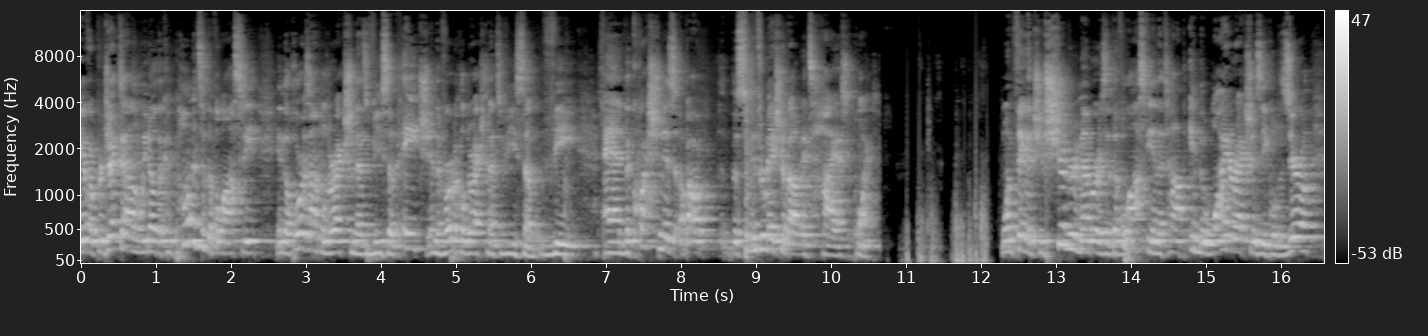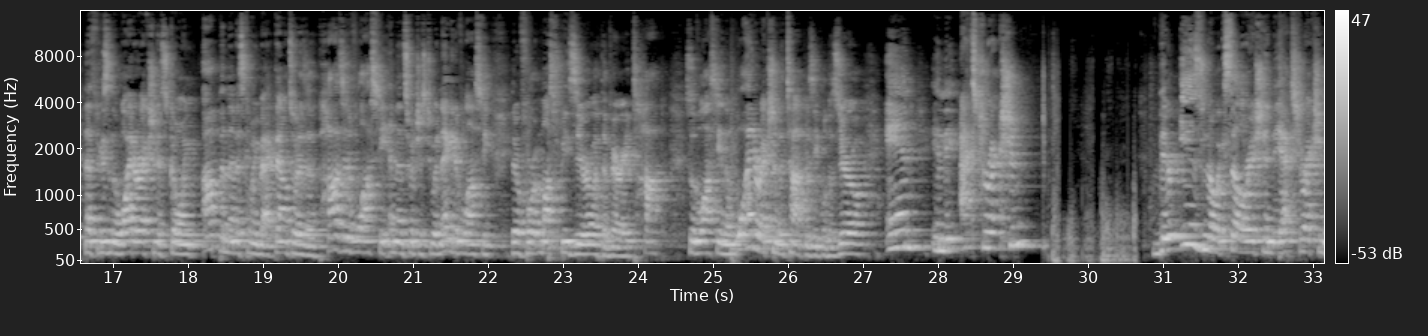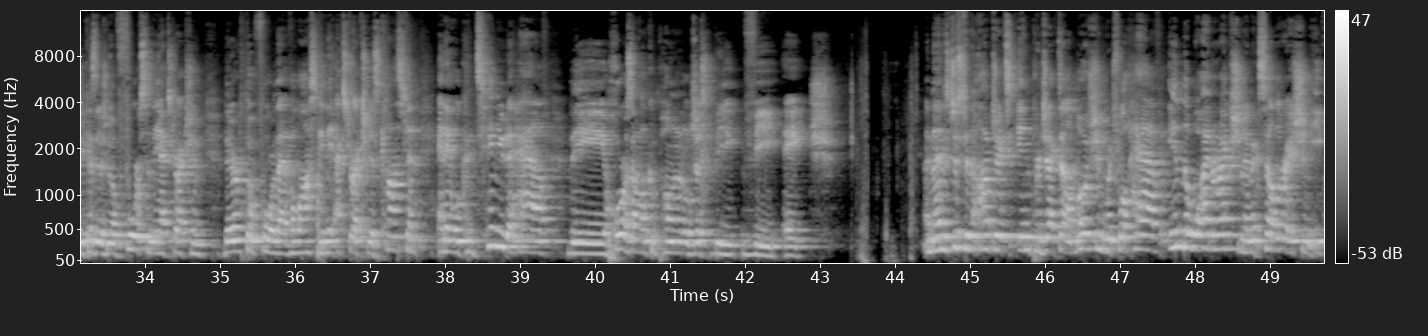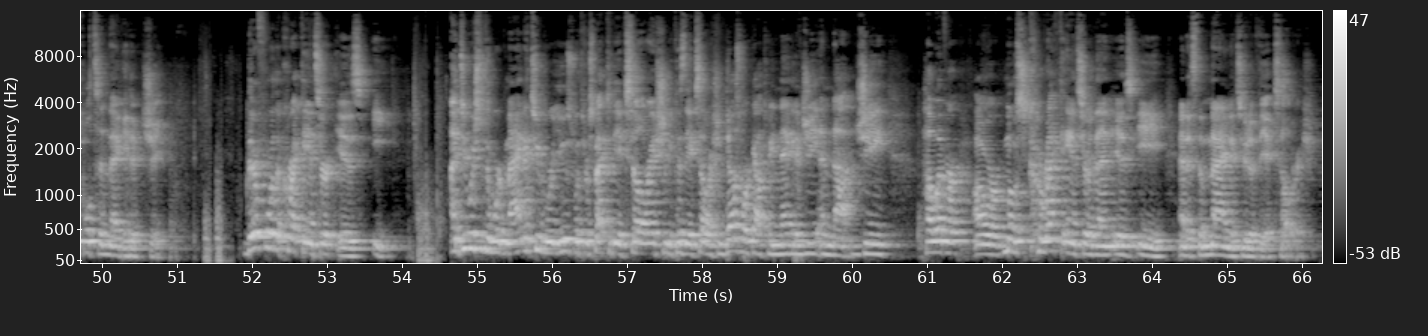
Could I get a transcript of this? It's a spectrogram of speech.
We have a projectile and we know the components of the velocity in the horizontal direction that's v sub h, in the vertical direction that's v sub v. And the question is about the, some information about its highest point. One thing that you should remember is that the velocity in the top in the y direction is equal to zero. That's because in the y direction it's going up and then it's coming back down, so it has a positive velocity and then switches to a negative velocity. Therefore, it must be zero at the very top. So the velocity in the y direction at the top is equal to zero. And in the x direction, there is no acceleration in the x direction because there's no force in the x direction. Therefore, that velocity in the x direction is constant and it will continue to have the horizontal component will just be VH. And then it's just an object in projectile motion which will have in the y direction an acceleration equal to negative g. Therefore, the correct answer is E. I do wish that the word magnitude were used with respect to the acceleration because the acceleration does work out to be negative g and not g. However, our most correct answer then is E, and it's the magnitude of the acceleration.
